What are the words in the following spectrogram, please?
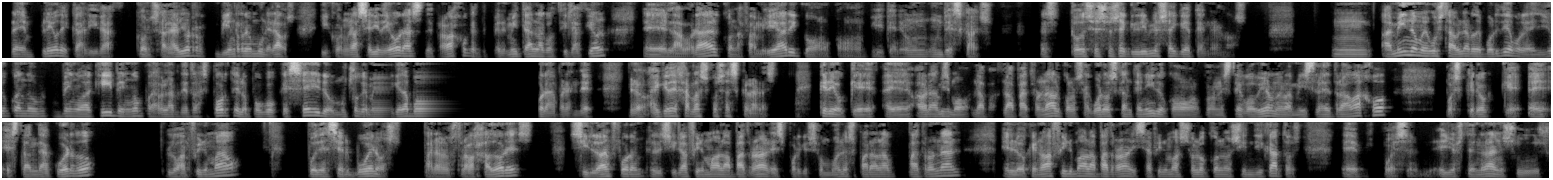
empleo de calidad, con salarios bien remunerados y con una serie de horas de trabajo que te permitan la conciliación eh, laboral con la familiar y, con, con y tener un, un descanso. Entonces, todos esos equilibrios hay que tenerlos. Mm, a mí no me gusta hablar de política porque yo cuando vengo aquí vengo para hablar de transporte, lo poco que sé y lo mucho que me queda por, por aprender. Pero hay que dejar las cosas claras. Creo que eh, ahora mismo la, patronal, con los acuerdos que han tenido con, con, este gobierno, la ministra de Trabajo, pues creo que eh, están de acuerdo, lo han firmado, pueden ser buenos para los trabajadores, si lo, han si lo ha firmado la patronal es porque son buenos para la patronal. En lo que no ha firmado la patronal y se ha firmado solo con los sindicatos, eh, pues ellos tendrán sus,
